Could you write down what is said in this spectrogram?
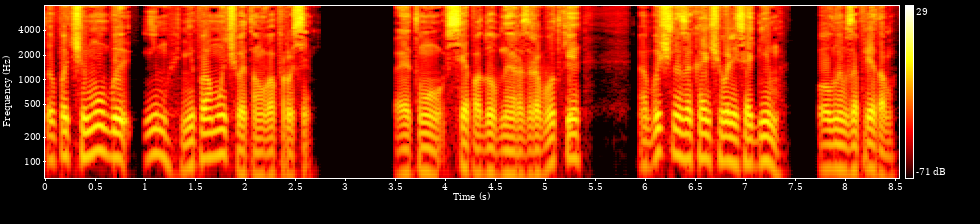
то почему бы им не помочь в этом вопросе? Поэтому все подобные разработки обычно заканчивались одним – полным запретом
